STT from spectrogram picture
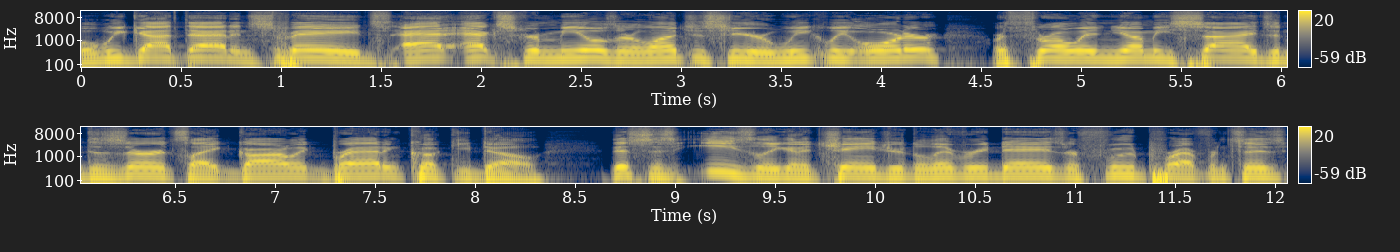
well, we got that in spades. Add extra meals or lunches to your weekly order or throw in yummy sides and desserts like garlic bread and cookie dough. This is easily going to change your delivery days or food preferences,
